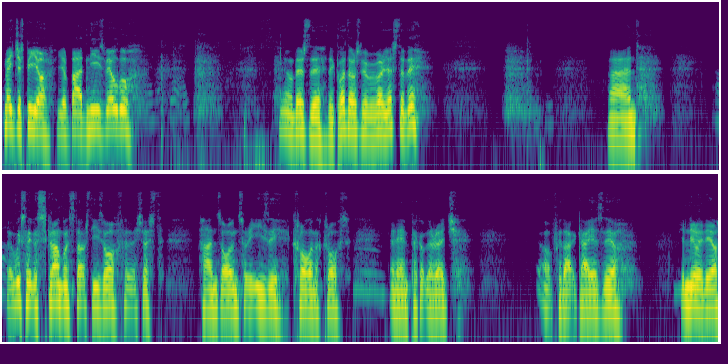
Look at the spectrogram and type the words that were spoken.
Might just be your, your bad knee as well though. You know, there's the, the Glyders where we were yesterday. And it looks like the scrambling starts to ease off and it's just hands on, sort of easy crawling across and then pick up the ridge up where that guy is there. You're nearly there.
